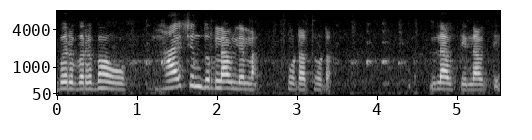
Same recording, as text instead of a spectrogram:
बरं बरं भाऊ. हाय सिंदूर लावलेला. थोडा थोडा. लावते लावते.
